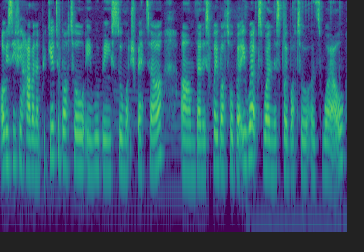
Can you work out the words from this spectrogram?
Obviously if you have an applicator bottle it will be so much better um, than a spray bottle but it works well in a spray bottle as well.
